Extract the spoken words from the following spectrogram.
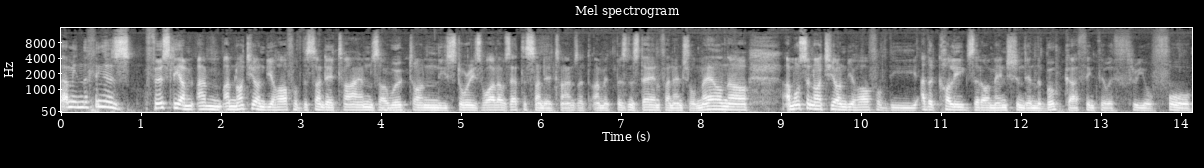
I mean, the thing is, firstly, I'm, I'm, I'm not here on behalf of the Sunday Times. I worked on these stories while I was at the Sunday Times. I'm at Business Day and Financial Mail now. I'm also not here on behalf of the other colleagues that are mentioned in the book. I think there were three or four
